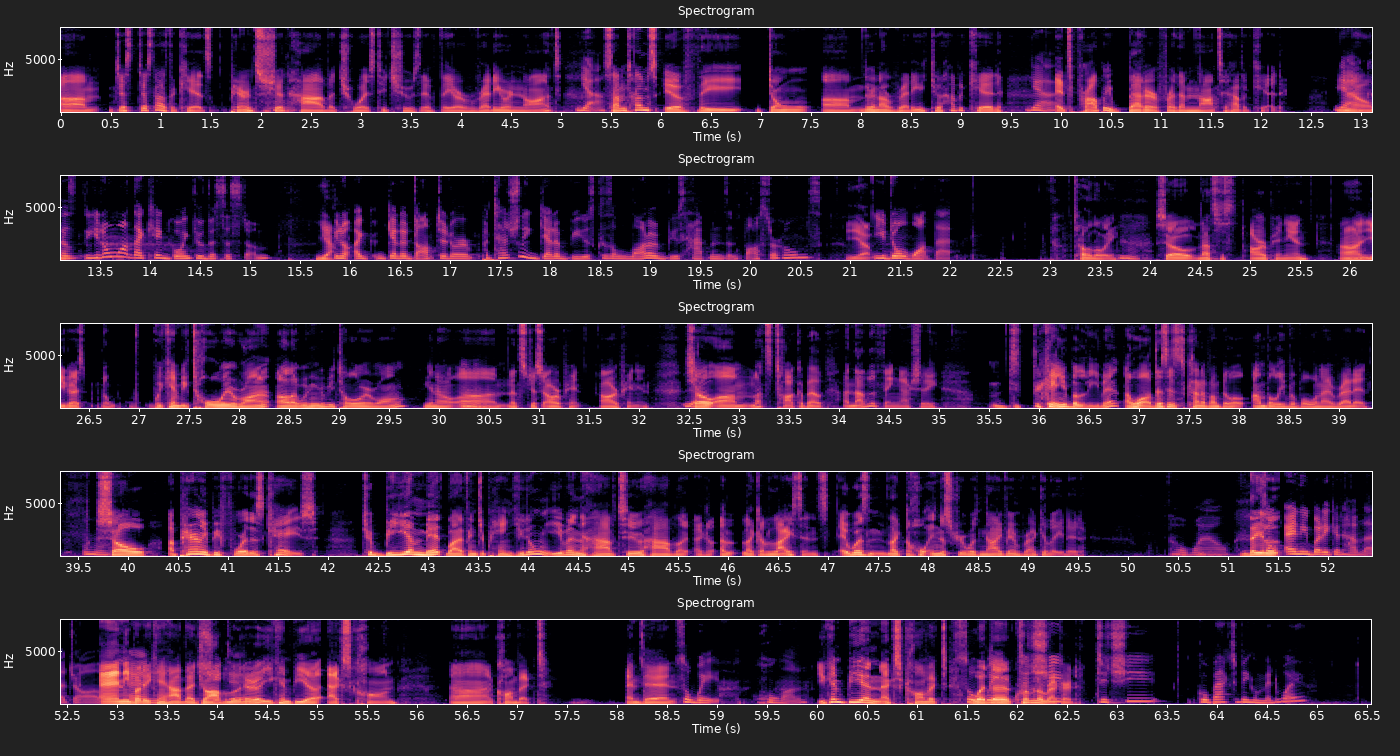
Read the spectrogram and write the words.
Um, just just as the kids, parents should Mm-hmm. have a choice to choose if they are ready or not. Yeah. Sometimes if they don't, um, they're not ready to have a kid. Yeah. It's probably better for them not to have a kid. You yeah, because you don't want that kid going through the system. Yeah. You know, I get adopted or potentially get abused because a lot of abuse happens in foster homes. yeah. You don't want that. Totally. Mm-hmm. So that's just our opinion. Uh, you guys, we can be totally wrong. Uh, like we can be totally wrong. You know, Mm-hmm. um, that's just our opinion. Our opinion. Yeah. So um, let's talk about another thing. Actually, D- can you believe it? Oh, well, this is kind of unbel- unbelievable when I read it. Mm-hmm. So apparently, before this case. To be a midwife in Japan, you don't even have to have like a, a like a license. It wasn't like the whole industry was not even regulated. Oh wow. They so anybody can have that job. anybody And can have that job. did. Literally, you can be a ex-con, uh, convict, and then So wait, hold on. you can be an ex-convict So with wait, a did criminal she- record. Did she go back to being a midwife?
